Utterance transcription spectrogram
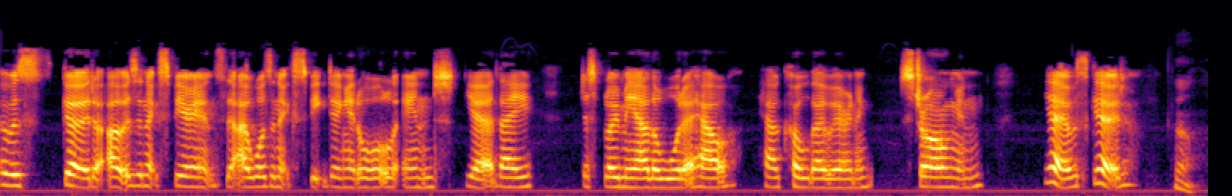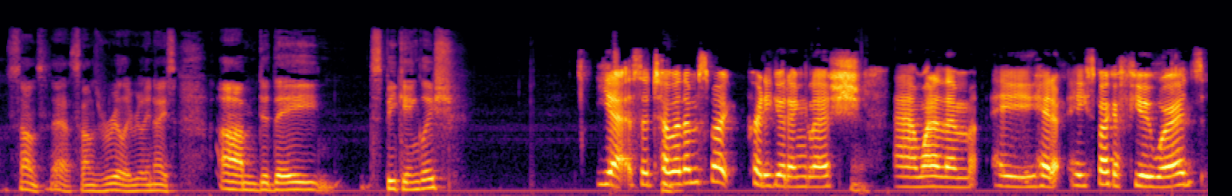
it was good. It was an experience that I wasn't expecting at all, and yeah, they just blew me out of the water. How how cool they were and strong, and yeah, it was good. Oh, sounds yeah, sounds really really nice. Um, did they speak English? Yeah, so two of them spoke pretty good English. Yeah. Uh, one of them he had he spoke a few words,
